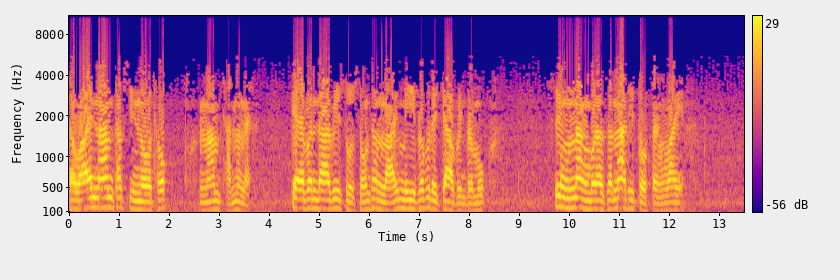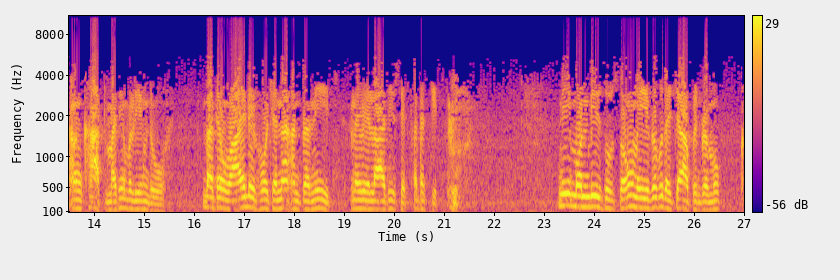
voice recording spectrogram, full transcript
ถวายน้ำทักษิโนทก น้ำฉันนั่นแหละ แก่บรรดาวิสุทธิสงฆ์ทั้งหลายมีพระพุทธเจ้าเป็นประมุขซึ่งนั่งบนสนะที่ตกแต่งไว้ อังคาดหมายถึงบเลียงดูได้ถวายได้โภชนะอันประณีต ในเวลาที่เสร็จพัฒกิจนิมนต์บิสุสงมีพระพุทธเจ้าเป็นประมุขค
